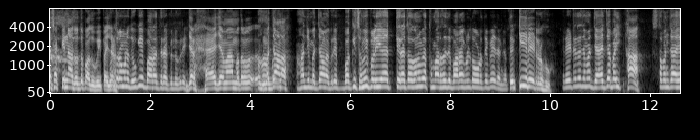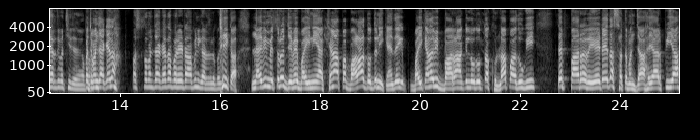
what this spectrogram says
ਅੱਛਾ ਕਿੰਨਾ ਦੁੱਧ ਪਾ ਦੂ ਬਈ ਪਹਿਲਣ ਉਤਰ ਰਮਣ ਦੇਊਗੀ 12 13 ਕਿਲੋ ਵੀਰੇ। ਯਾਰ ਹੈ ਜਮਾ ਮਤਲਬ ਮੱਝਾਂ ਵਾਲਾ? ਹਾਂਜੀ ਮੱਝਾਂ ਵਾਲਾ ਵੀਰੇ। ਬਾਕੀ ਸਮੀ ਪਲੀ ਹੈ 13 14 ਨੂੰ ਵੀ ਹੱਥ ਮਾਰ ਸਕਦੇ 12 ਕਿਲੋ ਤੋੜ ਤੇ ਭੇਜ ਦਾਂਗੇ ਤੇ ਕੀ ਰੇਟ ਰਹੂ? ਰੇਟ ਇਹਦਾ ਜਮਾ ਜਾਇਜ਼ ਆ ਬਾਈ। ਹਾਂ। 57000 ਦੀ ਬੱਚੀ ਦੇ ਦਾਂਗੇ 55 ਕਹਿੰਦਾ ਬਸ 57 ਕਹਦਾ ਪਰ ਰੇਟ ਆਪ ਹੀ ਨਹੀਂ ਕਰ ਦਿੰਦੇ ਬਾਈ। ਠੀਕ ਆ। ਲੈ ਵੀ ਮਿੱਤਰੋ ਜਿਵੇਂ ਬਾਈ ਨੇ ਆਖਿਆ ਨਾ ਆਪਾਂ ਬਾਹਲਾ ਦੁੱਧ ਨਹੀਂ ਕਹਿੰਦੇ। ਬਾਈ ਕਹਿੰਦਾ ਵੀ 12 ਕਿਲੋ ਦੁੱਧ ਤਾਂ ਖੁੱਲਾ ਪਾ ਦੂਗੀ ਤੇ ਪਰ ਰੇਟ ਇਹਦਾ 57000 ਰੁਪਿਆ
